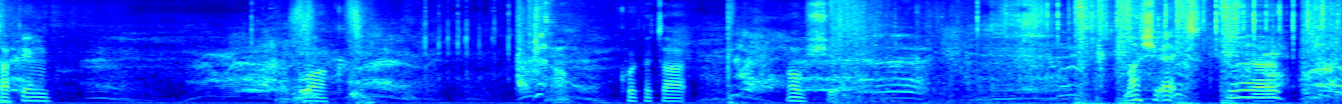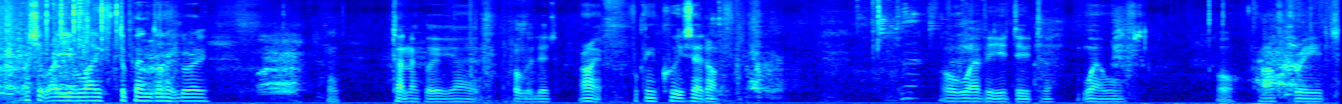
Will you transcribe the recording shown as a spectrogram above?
Attack him. Block. Oh, quick attack. Oh shit. Mash X. Ah. Mash it like your life depends on it, Grey. Well, technically, yeah, it probably did. Right, fucking cut his head off. Or whatever you do to werewolves. Or half-breeds.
